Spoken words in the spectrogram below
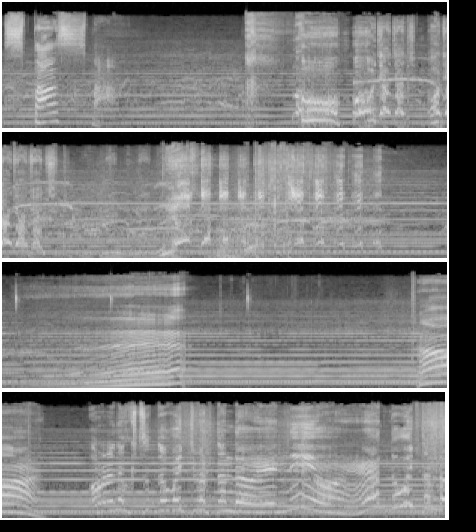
スパスパおおおちょちょちおちょちょちょちえ行っちまったんだ。えねえよ。えどこ行ったんだ。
